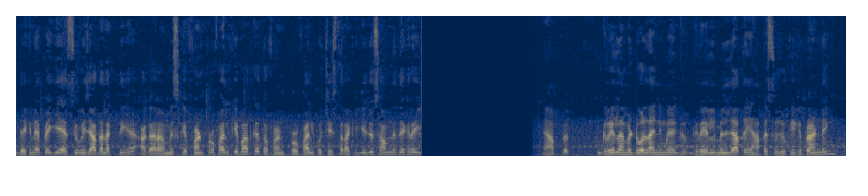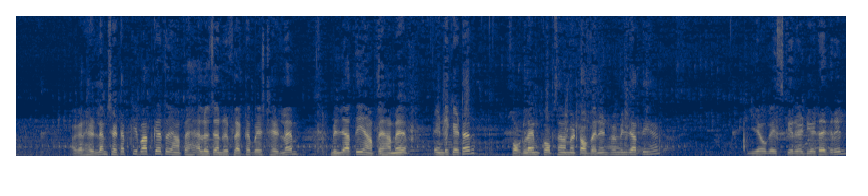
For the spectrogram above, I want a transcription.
देखने पे ये SUV ज़्यादा लगती है। अगर हम इसके फ्रंट प्रोफ़ाइल की बात करें तो फ्रंट प्रोफ़ाइल कुछ इस तरह की ये जो सामने देख रही है। यहाँ पर ग्रिल हमें डुअल लाइनिंग में ग्रिल मिल जाते हैं। यहाँ पे सुजुकी की ब्रांडिंग अगर हेडलैम्प सेटअप की बात करें तो यहाँ पे एलोजन रिफ्लेक्टर बेस्ड हेडलैम्प मिल जाती है। यहाँ पे हमें इंडिकेटर फॉग लैम्प का ऑप्शन हमें टॉप वेरिएंट में मिल जाती है। ये हो गई इसकी रेडिएटर ग्रिल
